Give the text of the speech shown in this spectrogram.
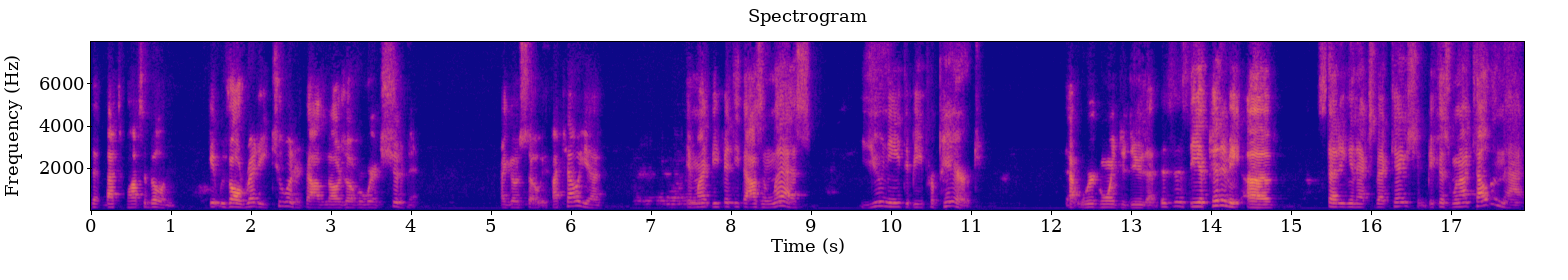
that that's a possibility. It was already $200,000 over where it should have been. I go, so if I tell you it might be 50,000 less, you need to be prepared that we're going to do that. This is the epitome of setting an expectation because when I tell them that,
